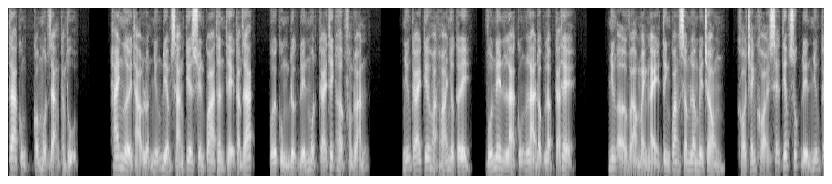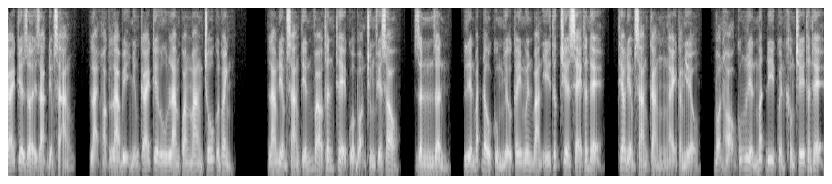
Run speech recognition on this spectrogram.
ta cũng có một dạng cảm thụ. Hai người thảo luận những điểm sáng kia xuyên qua thân thể cảm giác, cuối cùng được đến một cái thích hợp phỏng đoán. Những cái kia hoạt hóa nhược cây, vốn nên là cũng là độc lập cá thể nhưng ở vào mảnh này tinh quang xâm lâm bên trong, khó tránh khỏi sẽ tiếp xúc đến những cái kia rời rạc điểm sáng, lại hoặc là bị những cái kia u lam quang mang chỗ quấn quanh. Làm điểm sáng tiến vào thân thể của bọn chúng phía sau, dần dần, liền bắt đầu cùng nhựa cây nguyên bản ý thức chia sẻ thân thể, theo điểm sáng càng ngày càng nhiều, bọn họ cũng liền mất đi quyền khống chế thân thể,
